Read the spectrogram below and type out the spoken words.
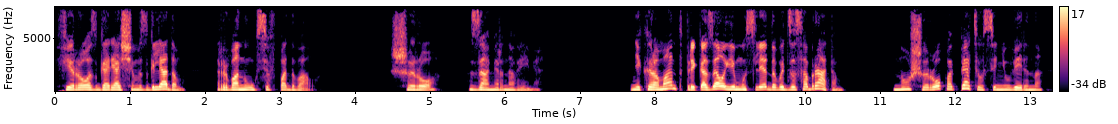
Феро с горящим взглядом рванулся в подвал. Широ замер на время. Некромант приказал ему следовать за собратом, но Широ попятился неуверенно —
